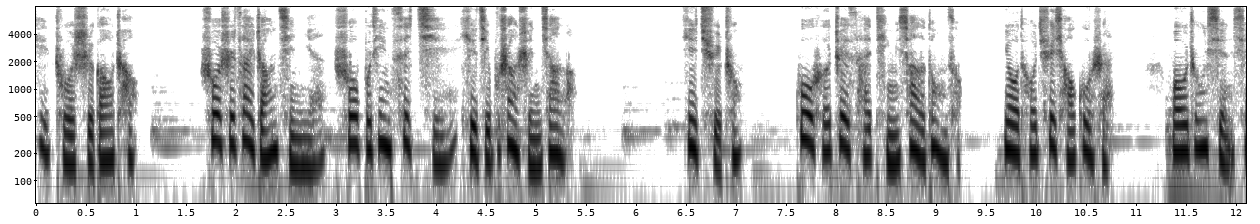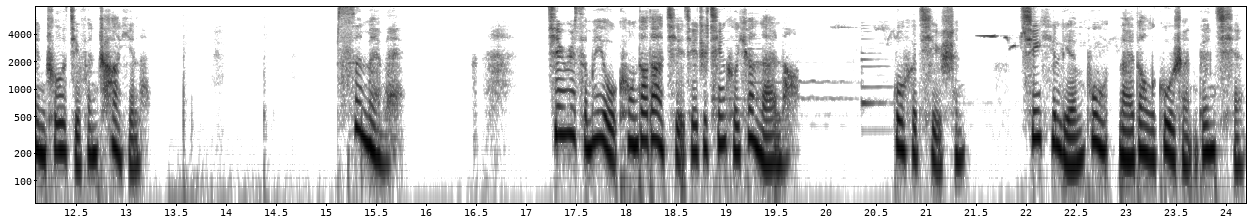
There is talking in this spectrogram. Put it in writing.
艺着实高超，若是再长几年，说不定自己也及不上人家了。一曲中，顾河这才停下了动作，扭头去瞧顾阮，眸中显现出了几分诧异来。四妹妹，今日怎么有空到大姐姐这清河院来了？顾河起身，轻移莲步来到了顾阮跟前，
